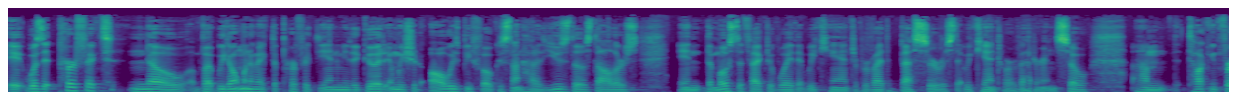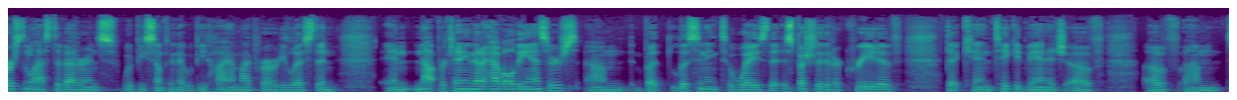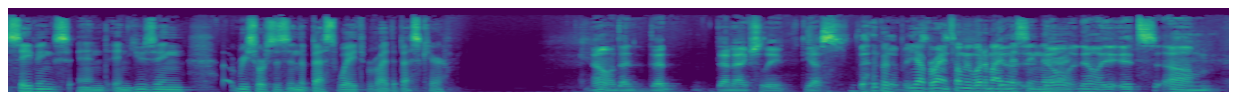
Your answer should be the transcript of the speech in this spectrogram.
it, was it perfect? No, but we don't want to make the perfect the enemy of the good, and we should always be focused on how to use those dollars in the most effective way that we can to provide the best service that we can to our veterans. So, um, talking first and last to veterans would be something that would be high on my priority list, and and not pretending that I have all the answers, um, but listening to ways that, especially that are creative, that can take advantage of of um, savings and and using resources in the best way to provide the best care. No, that that that actually yes. That, but that yeah, Brian, tell me what am I yeah, missing there? No, no, it's um,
